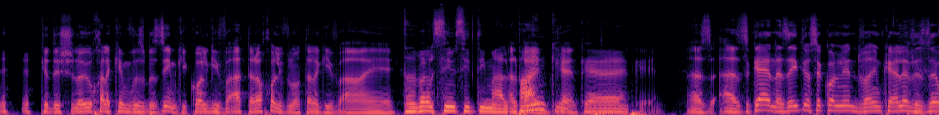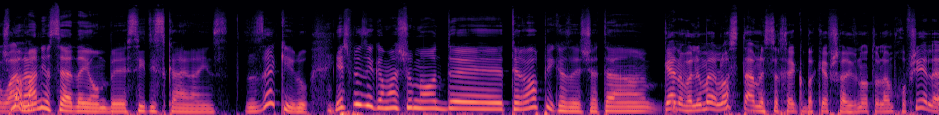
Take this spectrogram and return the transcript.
כדי שלא יהיו חלקים מבוזבזים, כי כל גבעה, אתה לא יכול לבנות על הגבעה... אה, אתה מדבר על סים סיטי מה-2000? אלפיים, כאילו? כן. כן, כן. אז, אז כן, אז הייתי עושה כל מיני דברים כאלה, וזה תשמע, וואלה. מה אני עושה עד היום ב Cities Skylines? זה זה כאילו. יש בזה גם משהו מאוד אה, תרפי כזה, שאתה... כן, אבל אני אומר, לא סתם לשחק בכיף שלך לבנות עולם חופשי, אלא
